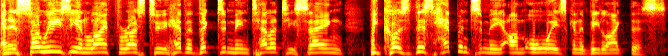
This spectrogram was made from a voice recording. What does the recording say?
And it's so easy in life for us to have a victim mentality saying, because this happened to me, I'm always going to be like this.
